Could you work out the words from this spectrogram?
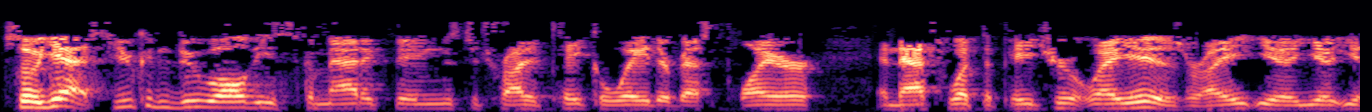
So yes, you can do all these schematic things to try to take away their best player, and that's what the Patriot way is, right? You you, you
